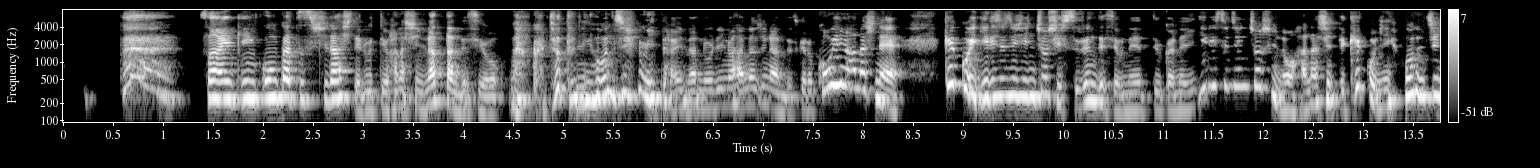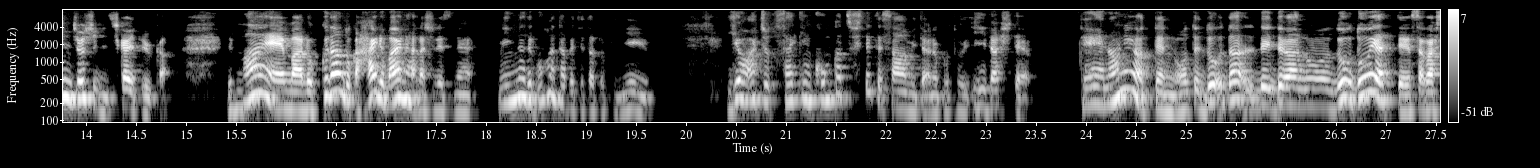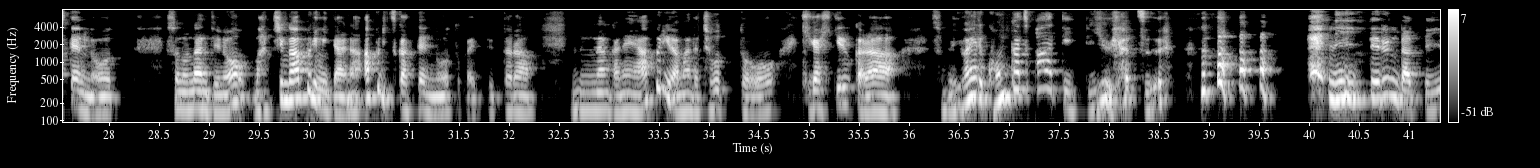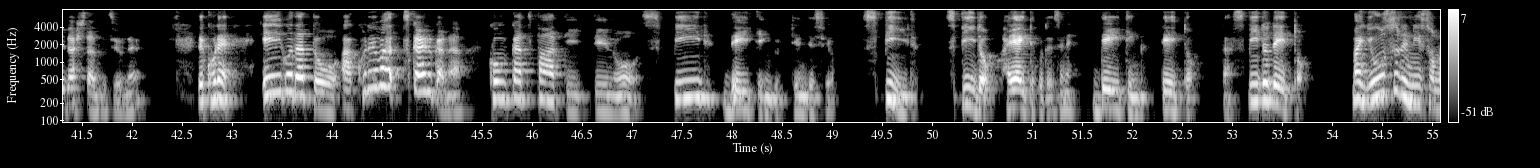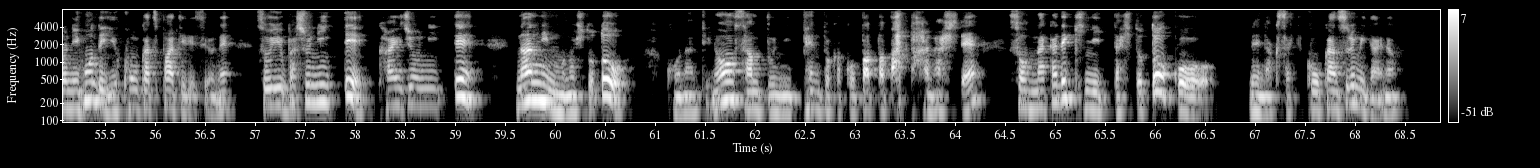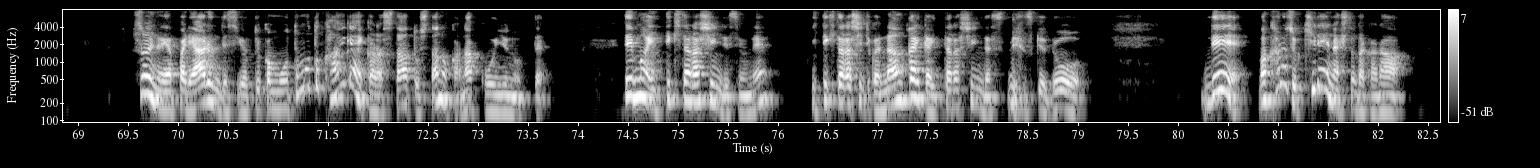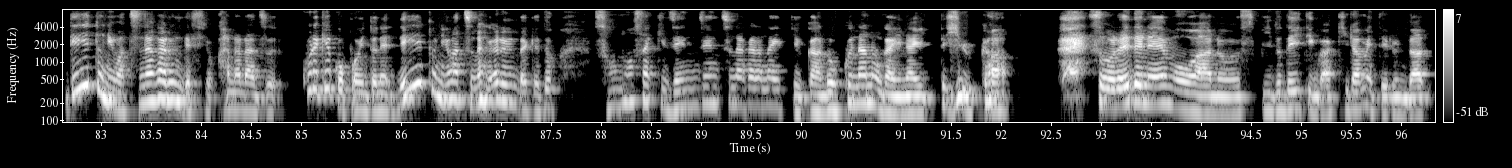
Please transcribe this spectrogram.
最近婚活しだしてるっていう話になったんですよ。なんかちょっと日本人みたいなノリの話なんですけど、こういう話ね、結構イギリス人女子するんですよねっていうかね、イギリス人女子の話って結構日本人女子に近いというか、で前、まあロックダウンとか入る前の話ですね、みんなでご飯食べてた時に、いや、ちょっと最近婚活しててさ、みたいなことを言い出して、で、何やってんの？ってどだでであのど、どうやって探してんの？その、なんていうの？マッチングアプリみたいな、アプリ使ってんの？とか言って言ったら、なんかね、アプリはまだちょっと気が引けるから、そのいわゆる婚活パーティーっていうやつ に行ってるんだって言い出したんですよね。で、これ、英語だと、あ、これは使えるかな？婚活パーティーっていうのをスピードデイティングって言うんですよ。スピード、スピード、早いってことですね。デイティング、デート。スピードデート。まあ、要するにその日本でいう婚活パーティーですよね。そういう場所に行って、会場に行って、何人もの人と、こうなんていうの、3分にペンとかこうパッパッパッと話して、その中で気に入った人とこう連絡先交換するみたいな。そういうのやっぱりあるんですよ。っていうか、もともと海外からスタートしたのかな、こういうのって。で、まあ行ってきたらしいんですよね。行ってきたらしいというか、何回か行ったらしいんですですけど、で、まあ彼女綺麗な人だから、デートにはつながるんですよ、必ず。これ結構ポイントね。デートにはつながるんだけど、その先全然つながらないっていうか、ろくなのがいないっていうか、それでね、もうあの、スピードデイティング諦めてるんだ。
